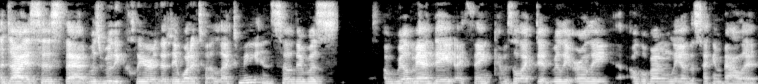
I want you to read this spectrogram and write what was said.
a diocese that was really clear that they wanted to elect me, and so there was a real mandate. I think I was elected really early, overwhelmingly on the second ballot,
